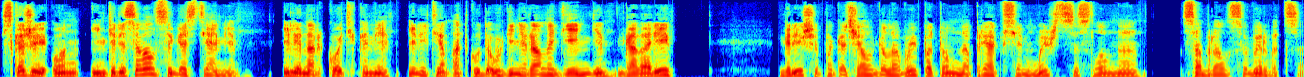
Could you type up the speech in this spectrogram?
Скажи, он интересовался гостями? Или наркотиками, или тем, откуда у генерала деньги? Говори. Гриша покачал головой, потом напряг все мышцы, словно собрался вырваться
